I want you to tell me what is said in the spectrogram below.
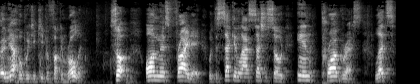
And yeah, hope we can keep it fucking rolling. So, on this Friday, with the second last session in progress, let's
